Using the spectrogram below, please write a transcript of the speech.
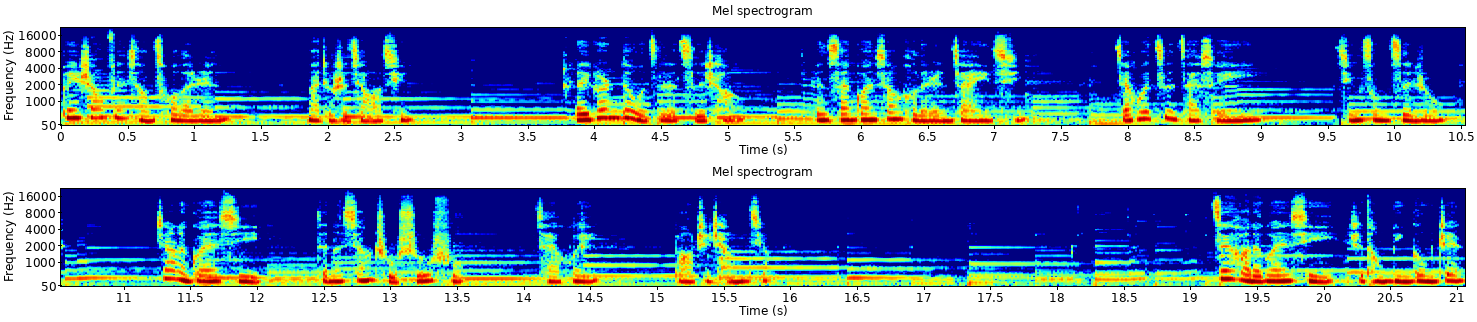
悲伤分享错了人，那就是矫情。每个人都有自己的磁场，跟三观相合的人在一起，才会自在随意、轻松自如。这样的关系才能相处舒服，才会保持长久。最好的关系是同频共振。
